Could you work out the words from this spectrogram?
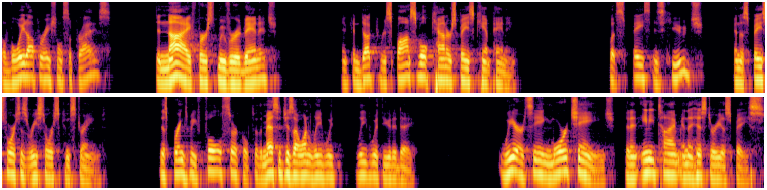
avoid operational surprise, deny first mover advantage, and conduct responsible counter space campaigning. But space is huge, and the Space Force is resource constrained. This brings me full circle to the messages I want to leave with, leave with you today. We are seeing more change than at any time in the history of space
